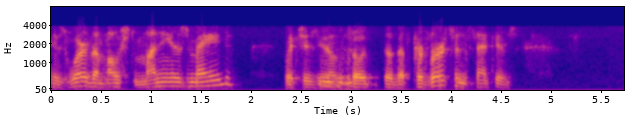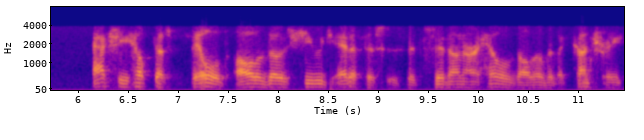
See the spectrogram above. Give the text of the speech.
is where the most money is made, which is you know mm-hmm. so, so the perverse incentives actually helped us build all of those huge edifices that sit on our hills all over the country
